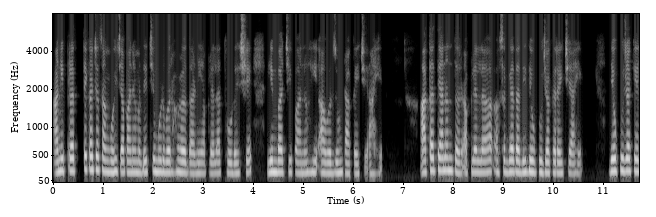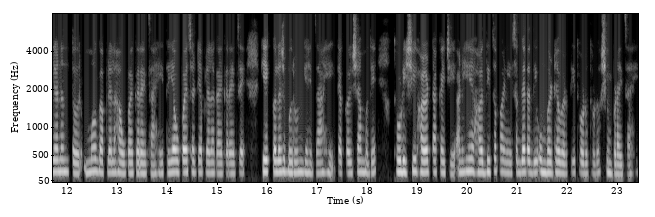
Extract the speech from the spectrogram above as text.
आणि प्रत्येकाच्याच आंघोळीच्या पाण्यामध्ये चिमुडभर हळद आणि आपल्याला थोडेसे लिंबाची पानं ही आवर्जून टाकायची आहेत. आता त्यानंतर आपल्याला सगळ्यात आधी देवपूजा करायची आहे. देवपूजा केल्यानंतर मग आपल्याला हा उपाय करायचा आहे. तर या उपायासाठी आपल्याला काय करायचं आहे की एक कलश भरून घ्यायचा आहे. त्या कलशामध्ये थोडीशी हळद टाकायची आणि हे हळदीचं पाणी सगळ्यात आधी उंबरठ्यावरती थोडं थोडं शिंपडायचं आहे.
